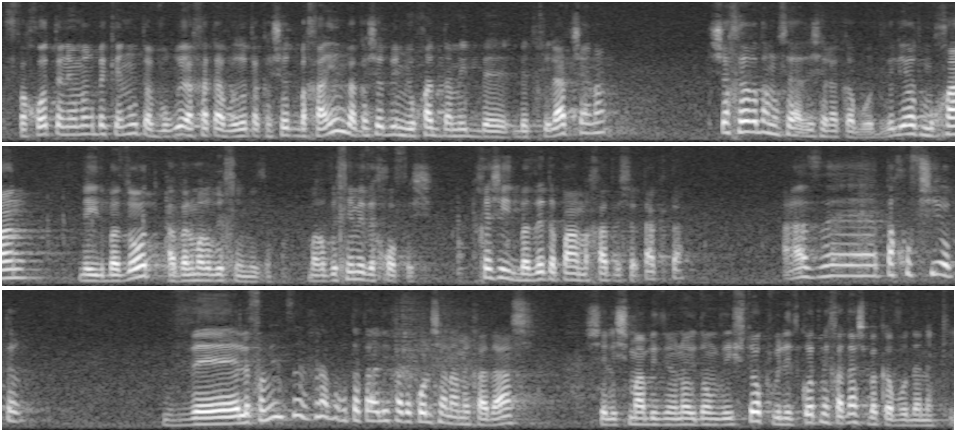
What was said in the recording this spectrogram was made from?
לפחות אני אומר בכנות, עבורי אחת העבודות הקשות בחיים, והקשות במיוחד תמיד בתחילת שנה, לשחרר את הנושא הזה של הכבוד, ולהיות מוכן להתבזות, אבל מרוויחים מזה, מרוויחים מזה חופש. אחרי שהתבזית פעם אחת ושתקת, אז uh, אתה חופשי יותר. ולפעמים צריך לעבור את התהליך הזה כל שנה מחדש, שלשמה בזיונו ידום וישתוק, ולזכות מחדש בכבוד הנקי.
